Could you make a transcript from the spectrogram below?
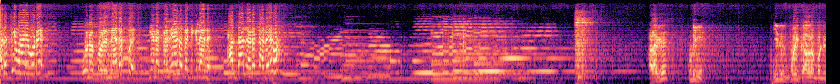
அடைச்சி வாய விடு உனக்கு ஒரு நினைப்பு. எனக்கு கல்யாணம் கட்டிக்கலான்னு. அதான் நடக்காதே. அழகு குடிங்க. இதுக்கு போய் கவலைப்பட்டு.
